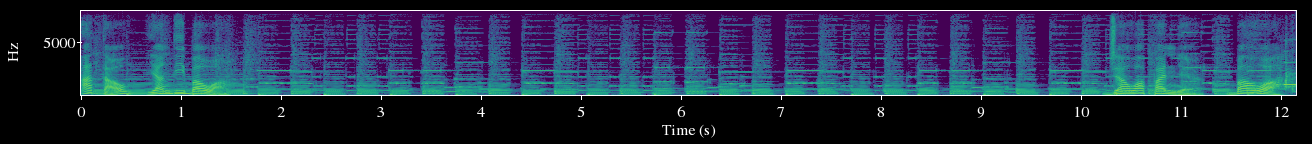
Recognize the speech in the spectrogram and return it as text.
atau yang di bawah. Jawapannya bawah.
